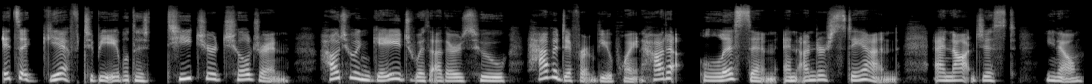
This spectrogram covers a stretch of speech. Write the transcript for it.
it's a gift to be able to teach your children how to engage with others who have a different viewpoint how to listen and understand and not just you know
